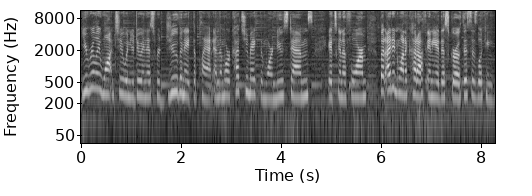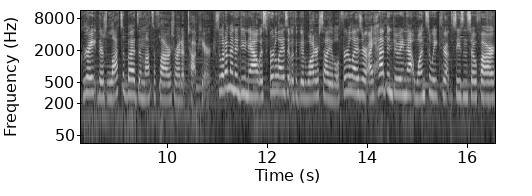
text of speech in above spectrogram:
you really want to, when you're doing this, rejuvenate the plant. And the more cuts you make, the more new stems it's gonna form. But I didn't wanna cut off any of this growth. This is looking great. There's lots of buds and lots of flowers right up top here. So what I'm gonna do now is fertilize it with a good water soluble fertilizer. I have been doing that once a week throughout the season so far.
